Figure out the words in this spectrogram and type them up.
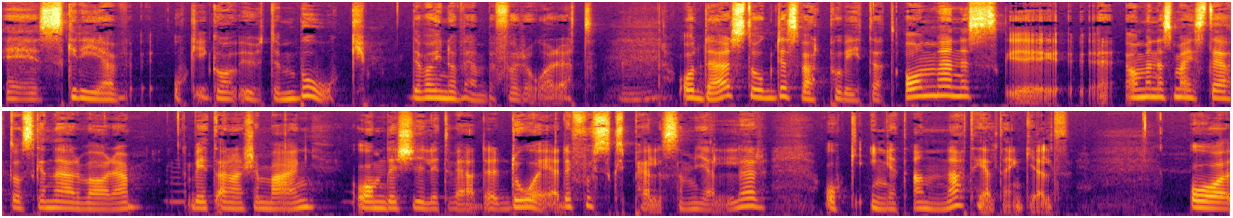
eh, skrev och gav ut en bok. Det var i november förra året. Och där stod det svart på vitt att om hennes, eh, om hennes majestät då ska närvara vid ett arrangemang och om det är kyligt väder, då är det fuskpäls som gäller och inget annat helt enkelt. Och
